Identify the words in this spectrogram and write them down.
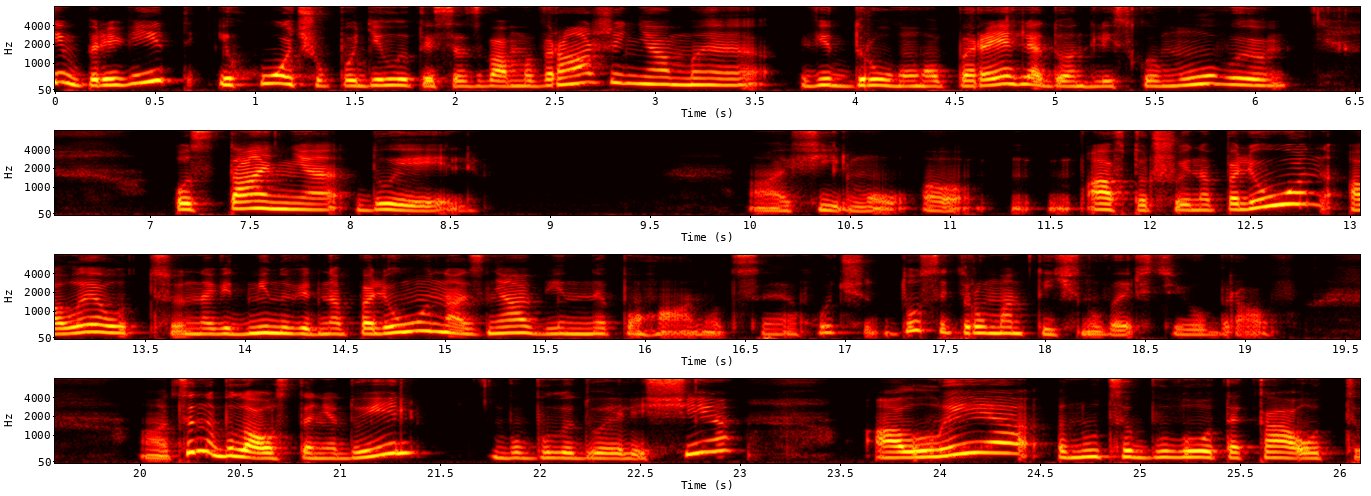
Всім привіт! І хочу поділитися з вами враженнями від другого перегляду англійською мовою. Остання дуель фільму а, авторшою Наполеон, але от на відміну від Наполеона, зняв він непогано. Це хоч досить романтичну версію обрав. Це не була остання дуель, бо були дуелі ще. Але ну, це було така от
